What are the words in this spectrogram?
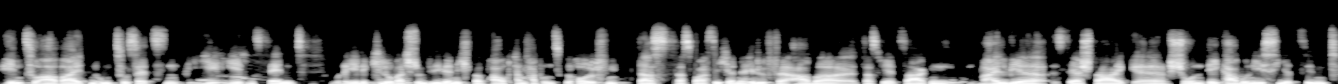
hinzuarbeiten, umzusetzen. Je, jeden Cent oder jede Kilowattstunde, die wir nicht verbraucht haben, hat uns geholfen. Das, das war sicher eine Hilfe. Aber dass wir jetzt sagen, weil wir sehr stark äh, schon dekarbonisiert sind,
